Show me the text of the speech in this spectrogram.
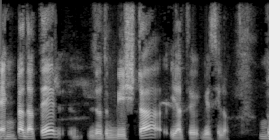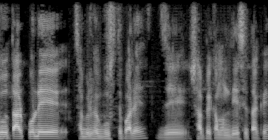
একটা দাঁতের যত বিষটা ইয়াতে গেছিল। তো তারপরে সাবির ভাই বুঝতে পারে যে সাপে কেমন দিয়েছে তাকে।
